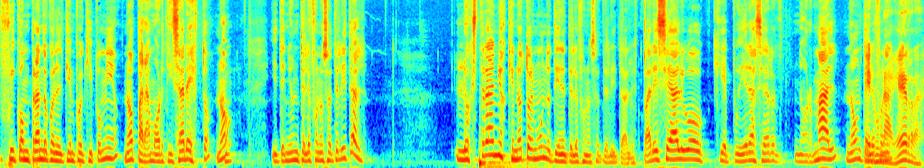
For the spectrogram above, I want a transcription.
fui comprando con el tiempo equipo mío, ¿no? Para amortizar esto, ¿no? Y tenía un teléfono satelital. Lo extraño es que no todo el mundo tiene teléfonos satelitales. Parece algo que pudiera ser normal, ¿no? Un teléfono, en una guerra.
